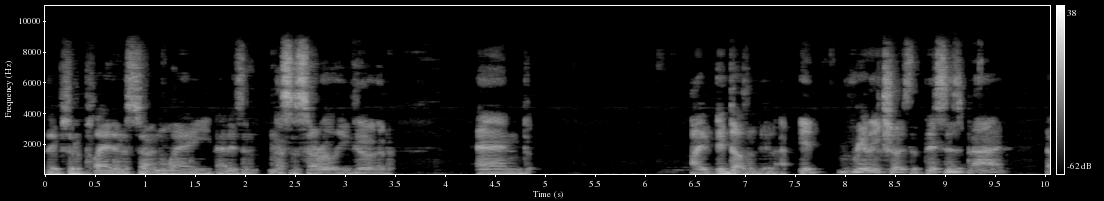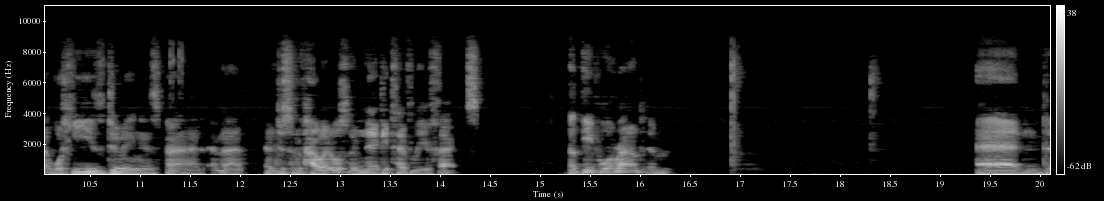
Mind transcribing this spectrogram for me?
they sort of play it in a certain way that isn't necessarily good and I it doesn't do that it really shows that this is bad that what he's doing is bad and that and just sort of how it also negatively affects the people around him. And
